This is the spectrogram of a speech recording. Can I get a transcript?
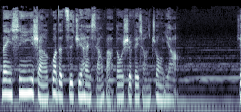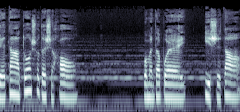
内心一闪而过的字句和想法都是非常重要。绝大多数的时候，我们都不会意识到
